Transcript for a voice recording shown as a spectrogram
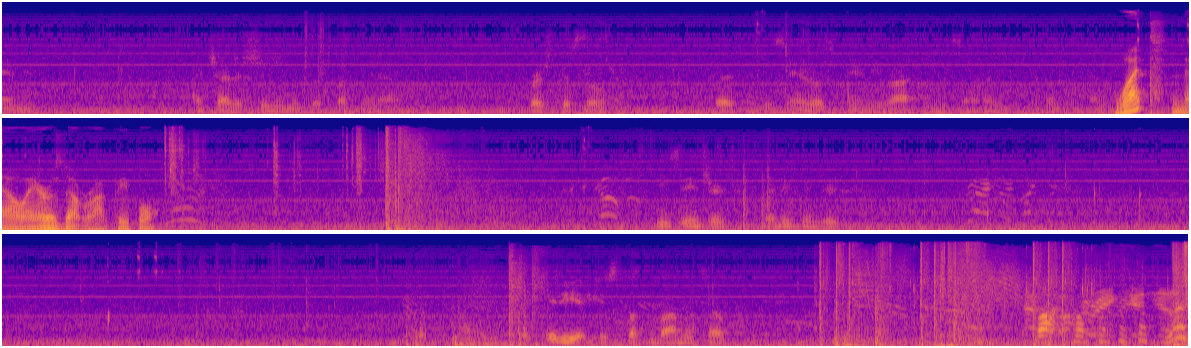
And I tried to shoot him with the fucking uh, burst pistol, but his arrows apparently rocked me, so I, I don't think I What? No, arrows don't rock people. He's injured. That dude's injured. Idiot just fucking bombed himself. Fuck, fuck, fuck, fuck, fuck, run!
